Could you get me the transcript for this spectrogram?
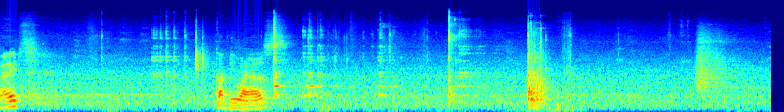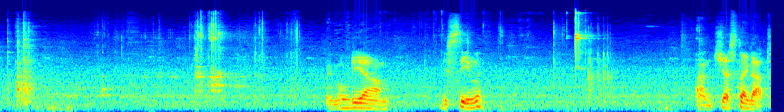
Right. Cut the wires. Remove the um, the seal and just like that.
